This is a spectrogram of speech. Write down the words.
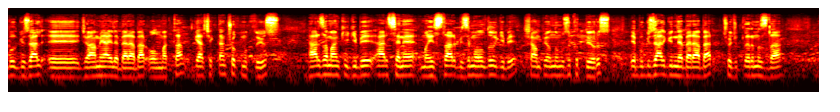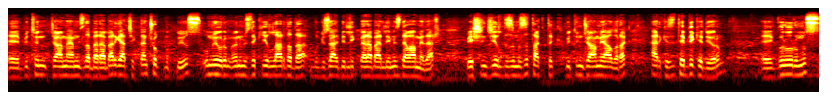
bu güzel e, camia ile beraber olmaktan gerçekten çok mutluyuz. Her zamanki gibi her sene Mayıslar bizim olduğu gibi şampiyonluğumuzu kutluyoruz. Ve bu güzel günle beraber çocuklarımızla, e, bütün camiamızla beraber gerçekten çok mutluyuz. Umuyorum önümüzdeki yıllarda da bu güzel birlik beraberliğimiz devam eder. Beşinci yıldızımızı taktık bütün camia olarak. Herkesi tebrik ediyorum. E, gururumuz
